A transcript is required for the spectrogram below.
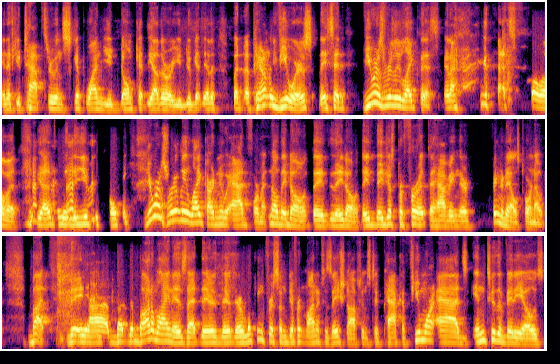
And if you tap through and skip one, you don't get the other, or you do get the other. But apparently, viewers they said viewers really like this, and I that's full of it. Yeah, the, the YouTube open. Viewers really like our new ad format. No, they don't. They they don't. They they just prefer it to having their fingernails torn out. But they uh, but the bottom line is that they're, they're they're looking for some different monetization options to pack a few more ads into the videos,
